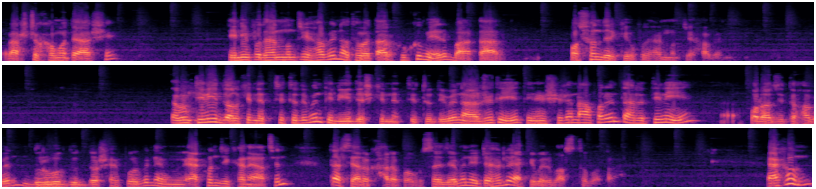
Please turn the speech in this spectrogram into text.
রাষ্ট্র ক্ষমতায় আসে, তিনি প্রধানমন্ত্রী হবেন অথবা তার হুকুমের বা তার পছন্দের কেউ প্রধানমন্ত্রী হবেন। এবং তিনি দলকে নেতৃত্ব দেবেন, তিনি দেশকে নেতৃত্ব দেবেন। আর যদি তিনি সেটা না পারেন, তাহলে তিনি পরাজিত হবেন, দুর্ভোগ দুর্দশায় পড়বেন এবং এখন যেখানে আছেন, তার চেয়ে আরও খারাপ অবস্থায় যাবেন। এটা হলো একেবারে বাস্তবতা। এখন,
